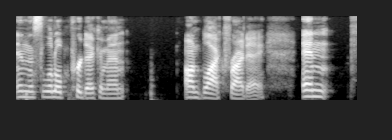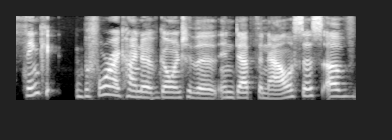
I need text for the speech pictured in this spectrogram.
in this little predicament on Black Friday. And think before I kind of go into the in-depth analysis of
